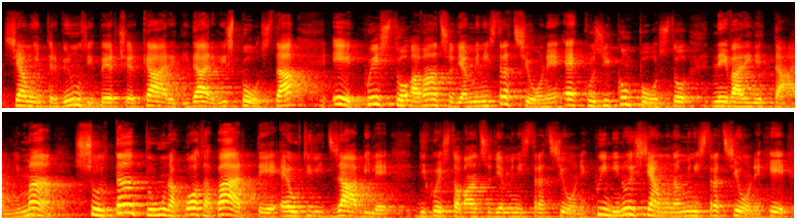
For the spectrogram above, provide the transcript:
siamo intervenuti per cercare di dare risposta e questo avanzo di amministrazione è così composto nei vari dettagli, ma soltanto una quota parte è utilizzabile di questo avanzo di amministrazione. Quindi noi siamo un'amministrazione che,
